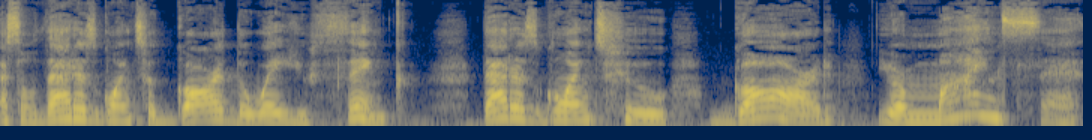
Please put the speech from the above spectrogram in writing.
And so that is going to guard the way you think. That is going to guard your mindset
